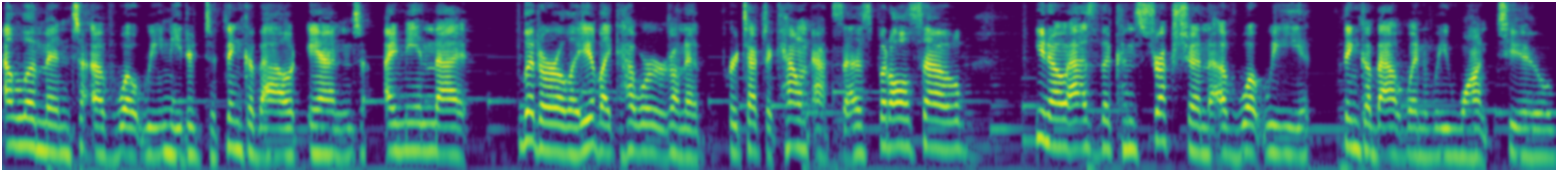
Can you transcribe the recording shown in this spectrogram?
element of what we needed to think about. And I mean that literally, like how we're going to protect account access, but also, you know, as the construction of what we think about when we want to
